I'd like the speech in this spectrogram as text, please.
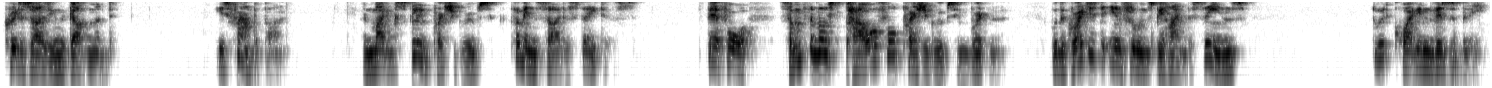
criticising the government is frowned upon and might exclude pressure groups from insider status. Therefore, some of the most powerful pressure groups in Britain, with the greatest influence behind the scenes, do it quite invisibly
